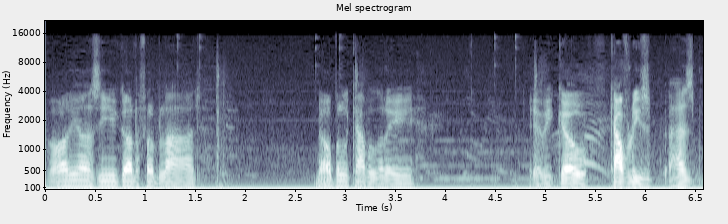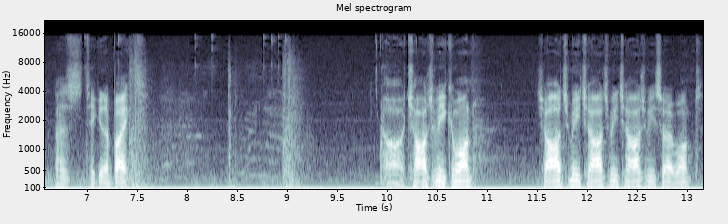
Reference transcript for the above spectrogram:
Warriors eager for blood. Noble cavalry. Here we go. Cavalry has has taken a bite. Oh, charge me, come on. Charge me, charge me, charge me, so I want.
